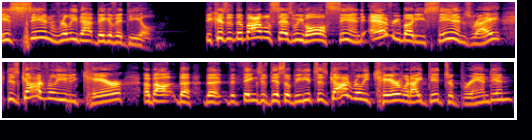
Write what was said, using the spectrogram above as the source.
Is sin really that big of a deal? Because if the Bible says we've all sinned, everybody sins, right? Does God really even care about the, the, the things of disobedience? Does God really care what I did to Brandon?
